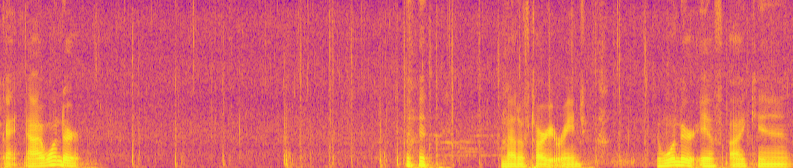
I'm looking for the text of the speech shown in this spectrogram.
Okay, now I wonder I'm out of target range. I wonder if I can...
